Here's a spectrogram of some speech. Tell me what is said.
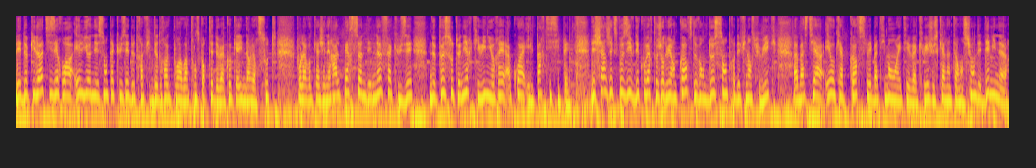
Les deux pilotes, isérois et lyonnais, sont accusés de trafic de drogue pour avoir transporté de la cocaïne dans leur soute. Pour l'avocat général, personne des neuf accusés ne peut soutenir qu'il ignorait à quoi ils participaient. Des charges explosives découvertes aujourd'hui en Corse devant deux centres des finances publiques, à Bastia et au Cap Corse. Les bâtiments ont été évacués jusqu'à l'intervention des démineurs.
